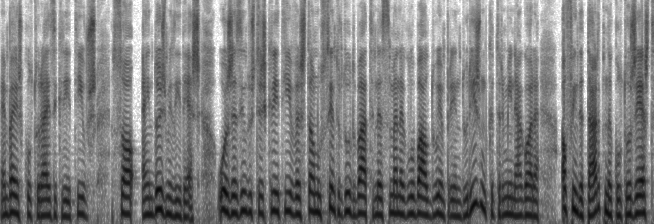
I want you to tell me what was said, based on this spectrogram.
em bens culturais e criativos só em 2010. Hoje as indústrias criativas estão no centro do debate na Semana Global do Empreendedorismo que termina agora ao fim da tarde na Culturgest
